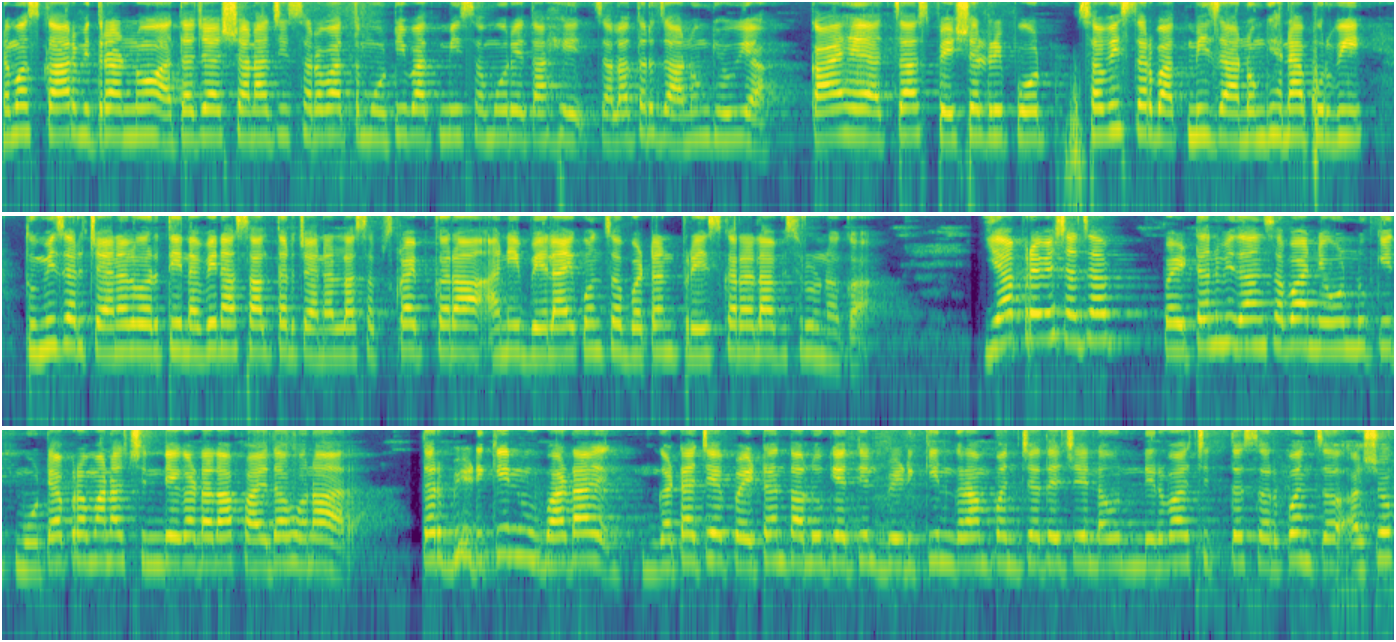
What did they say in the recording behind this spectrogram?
नमस्कार मित्रांनो आताच्या क्षणाची सर्वात मोठी बातमी समोर येत आहे चला तर जाणून घेऊया. काय आहे आजचा स्पेशल रिपोर्ट सविस्तर बातमी जाणून घेण्यापूर्वी तुम्ही जर चॅनलवरती नवीन असाल तर चॅनलला सबस्क्राईब करा आणि बेल आयकॉनचं बटन प्रेस करायला विसरू नका. या प्रवेशाचा पैठण विधानसभा निवडणुकीत मोठ्या प्रमाणात शिंदे गटाला फायदा होणार. तर भिडकीन उभाटा गटाचे पैठण तालुक्यातील भिडकीन ग्रामपंचायतीचे नवनिर्वाचित सरपंच अशोक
